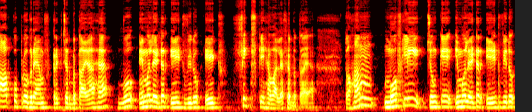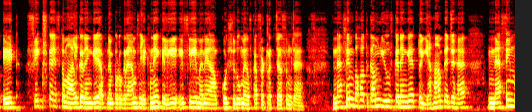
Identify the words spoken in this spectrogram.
आपको प्रोग्राम स्ट्रक्चर बताया है, वो एमुलेटर 808 फिक्स के हवाले से बताया। तो हम मोस्टली चूँकि इमोलेटर 808 फिक्स का इस्तेमाल करेंगे अपने प्रोग्राम्स लिखने के लिए, इसलिए मैंने आपको शुरू में उसका स्ट्रक्चर समझाया। नेफिम बहुत कम यूज़ करेंगे तो यहाँ पे जो है नेफिम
